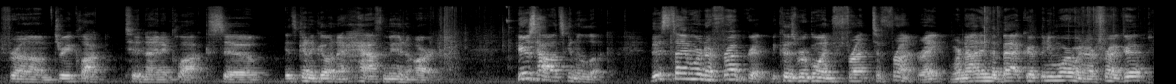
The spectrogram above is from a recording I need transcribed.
from 3 o'clock to 9 o'clock, so it's to go in a half moon arc. Here's how it's to look. This time we're in a front grip because we're going front to front, right? We're not in the back grip anymore, we're in our front grip.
